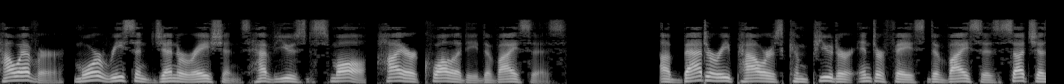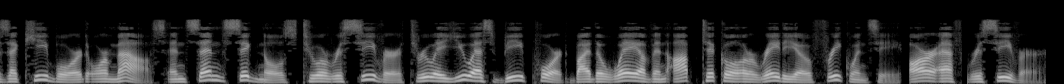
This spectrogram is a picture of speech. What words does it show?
however, more recent generations have used small, higher quality devices. A battery powers computer interface devices such as a keyboard or mouse and send signals to a receiver through a USB port by the way of an optical or radio frequency RF receiver.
